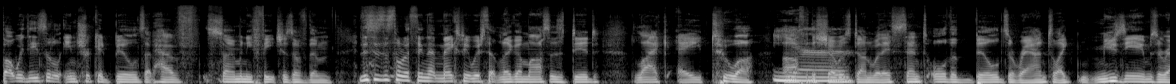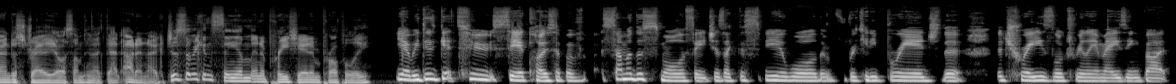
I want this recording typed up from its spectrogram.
But with these little intricate builds that have so many features of them, this is the sort of thing that makes me wish that Lego Masters did like a tour after the show was done where they sent all the builds around to like museums around Australia or something like that. I don't know, just so we can see them and appreciate them properly. Yeah, we did get to see a close up of some of the smaller features like the spear wall, the rickety bridge, the the trees looked really amazing, but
